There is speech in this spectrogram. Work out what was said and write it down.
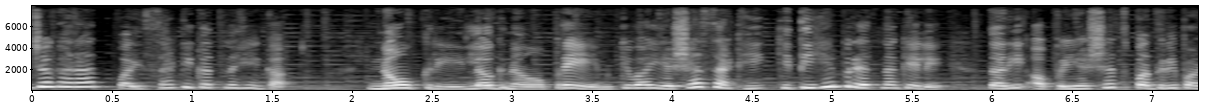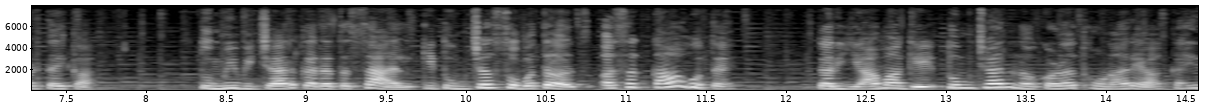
तुमच्या घरात पैसा टिकत नाही का? नोकरी लग्न प्रेम किंवा यशासाठी कितीही प्रयत्न केले तरी अपयशच पदरी पडतंय का? तुम्ही विचार करत असाल की तुमच्यासोबतच असं का होतंय? तर यामागे तुमच्या नकळत होणाऱ्या काही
